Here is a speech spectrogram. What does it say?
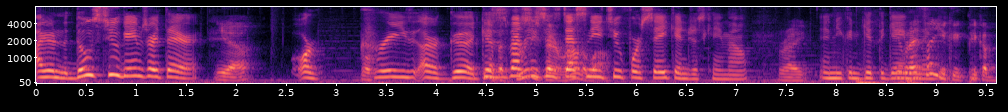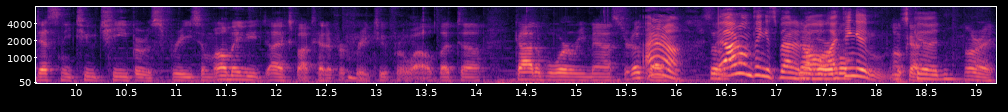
I don't know those two games right there Yeah. are crazy are good because but especially since Destiny two Forsaken just came out Right. and you can get the game. Yeah, but I thought you could pick up Destiny 2 cheap or it was free. Some oh maybe Xbox had it for free too for a while. But uh, God of War remastered. Okay. I don't know. So I don't think it's bad at all. I think it- it's Okay. good. All right.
